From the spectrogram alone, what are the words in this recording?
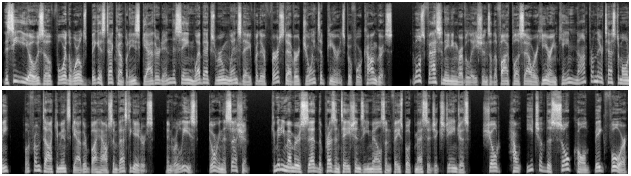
The CEOs of four of the world's biggest tech companies gathered in the same WebEx room Wednesday for their first ever joint appearance before Congress. The most fascinating revelations of the five plus hour hearing came not from their testimony, but from documents gathered by House investigators and released during the session. Committee members said the presentations, emails, and Facebook message exchanges showed how each of the so called Big Four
